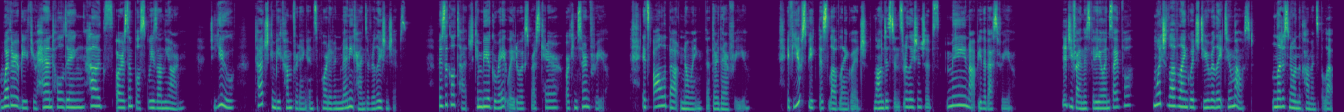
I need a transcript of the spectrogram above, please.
Whether it be through hand holding, hugs, or a simple squeeze on the arm, to you, touch can be comforting and supportive in many kinds of relationships. Physical touch can be a great way to express care or concern for you. It's all about knowing that they're there for you. If you speak this love language, long distance relationships may not be the best for you. Did you find this video insightful? Which love language do you relate to most? Let us know in the comments below.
